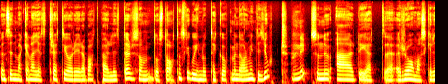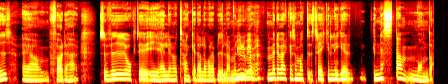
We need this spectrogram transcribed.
bensinmackarna gett 30 öre i rabatt per liter som då staten ska gå in och täcka upp, men det har de inte gjort. Nej. Så nu är det ett eh, ramaskri eh, för det här. Så vi åkte i helgen och tankade alla våra bilar. Men, Gjorde det, vi med. men det verkar som att strejken ligger till nästa måndag.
